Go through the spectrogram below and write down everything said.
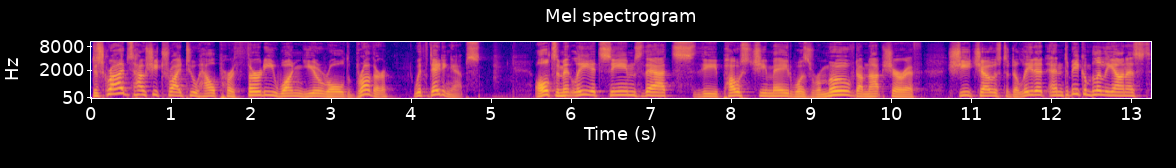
describes how she tried to help her 31 year old brother with dating apps. Ultimately, it seems that the post she made was removed. I'm not sure if she chose to delete it. And to be completely honest,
